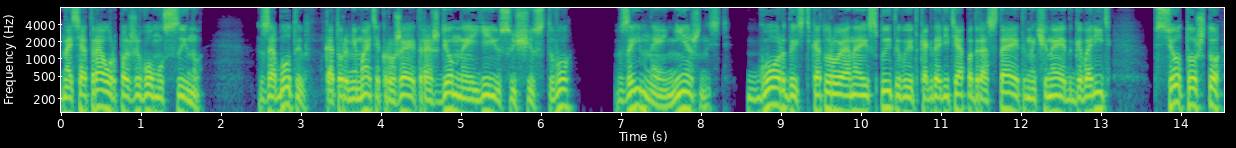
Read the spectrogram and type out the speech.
нося траур по живому сыну. Заботы, которыми мать окружает рожденное ею существо, взаимная нежность, гордость, которую она испытывает, когда дитя подрастает и начинает говорить — все то, что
